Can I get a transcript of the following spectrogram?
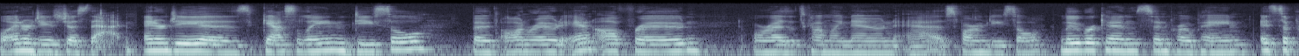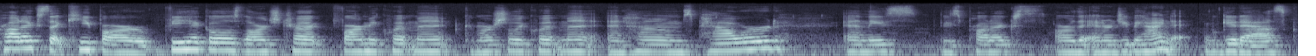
Well, energy is just that. Energy is gasoline, diesel, both on road and off road or as it's commonly known as farm diesel, lubricants, and propane. It's the products that keep our vehicles, large truck, farm equipment, commercial equipment, and homes powered. And these these products are the energy behind it. We get asked,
